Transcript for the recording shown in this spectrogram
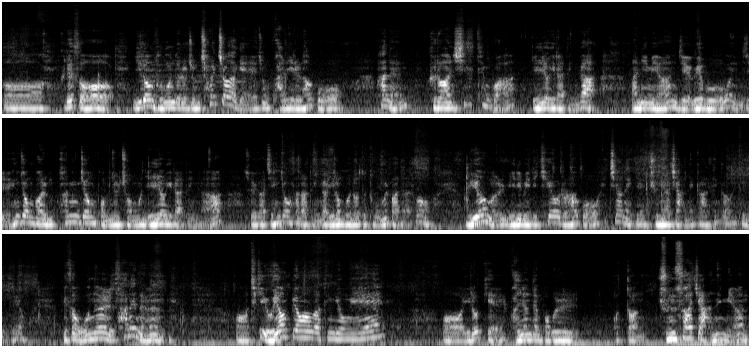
어, 그래서 이런 부분들을 좀 철저하게 좀 관리를 하고 하는 그러한 시스템과 인력이라든가 아니면 이제 외부 이제 행정법, 행정법률 전문 인력이라든가 저희 같이 행정사라든가 이런 분들도 도움을 받아서 위험을 미리미리 케어를 하고 해치하는 게 중요하지 않을까 생각은 드는데요. 그래서 오늘 사례는 어, 특히 요양병원 같은 경우에 어, 이렇게 관련된 법을 어떤 준수하지 않으면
